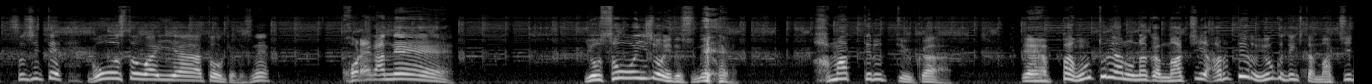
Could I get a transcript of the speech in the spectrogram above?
そしてゴーストワイヤー東京ですね。これがね予想以上にですねハマってるっていうかいややっぱり本当にあのなんか街ある程度よくできた街っ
